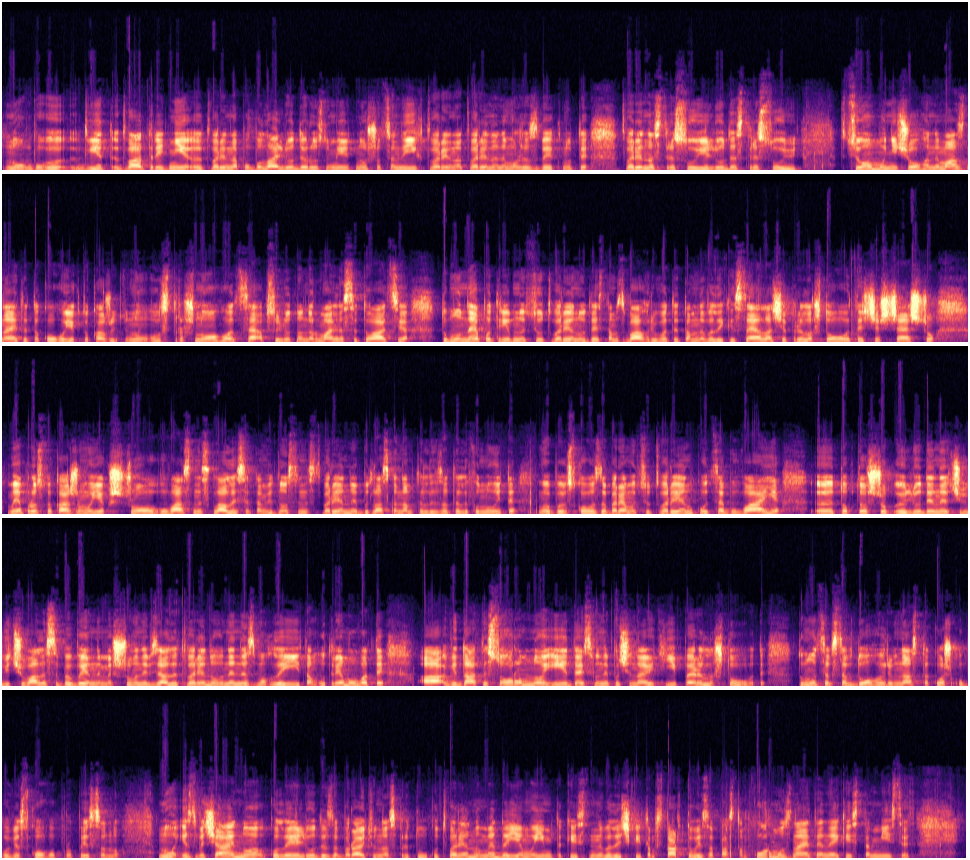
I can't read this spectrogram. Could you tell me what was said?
Ну, бу- е, дві, два-три дні е, тварина побула, люди розуміють, ну, що це не їх тварина. Тварина не може звикнути, тварина стресує, люди стресують. В цьому нічого нема, знаєте, такого, як то кажуть, ну, страшного. Це абсолютно нормальна ситуація. Тому не потрібно цю тварину десь там збагрювати там, на великі села, чи прилаштовувати, чи ще що. Ми просто кажемо, якщо у вас не склалися там відносини з твариною, будь ласка, нам теле- зателефонуйте, ми обов'язково заберемо цю тваринку. Це буває. Е, Тобто, щоб люди не чу- відчували себе винними, що вони взяли тварину, вони не змогли її там утримувати, а віддати соромно, і десь вони починають її перелаштовувати. Тому це все в договорі в нас також обов'язково прописано. Ну і звичайно, коли люди забирають у нас притулку тварину, ми даємо їм такий невеличкий там стартовий запас там корму, знаєте, на якийсь там місяць.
